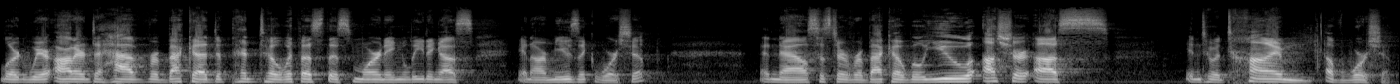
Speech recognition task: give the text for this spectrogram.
Lord, we're honored to have Rebecca DePinto with us this morning, leading us in our music worship. And now, Sister Rebecca, will you usher us into a time of worship?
